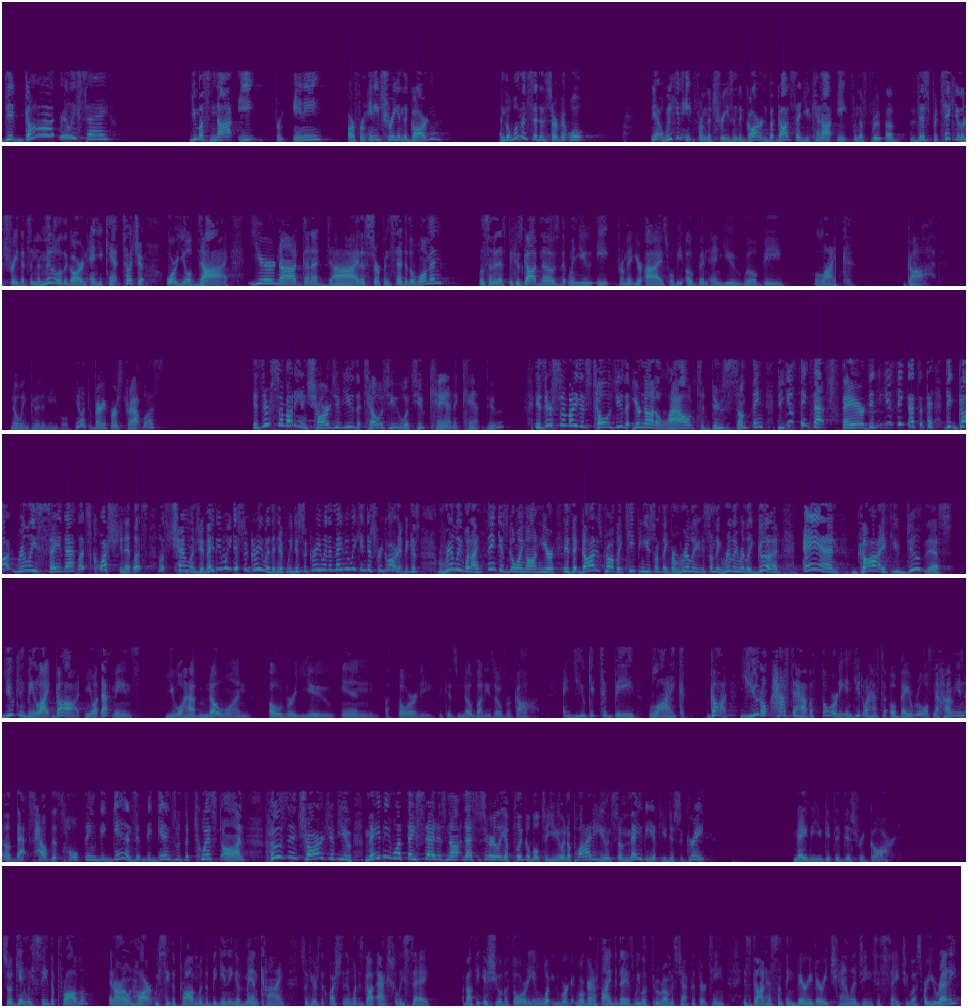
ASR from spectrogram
Did God really say, You must not eat from any or from any tree in the garden? And the woman said to the serpent, Well, yeah, we can eat from the trees in the garden, but God said you cannot eat from the fruit of this particular tree that's in the middle of the garden, and you can't touch it or you'll die. You're not going to die, the serpent said to the woman. Listen to this, because God knows that when you eat from it, your eyes will be open and you will be like God, knowing good and evil. You know what the very first trap was? Is there somebody in charge of you that tells you what you can and can't do? Is there somebody that's told you that you're not allowed to do something? Do you think that's fair? Did you think that's okay? Did God really say that? Let's question it. Let's let's challenge it. Maybe we disagree with it. And if we disagree with it, maybe we can disregard it. Because really what I think is going on here is that God is probably keeping you something from really something really, really good. And God, if you do this, you can be like God. You know what that means? You will have no one over you in authority because nobody's over God and you get to be like God. You don't have to have authority and you don't have to obey rules. Now, how do you know that's how this whole thing begins? It begins with the twist on who's in charge of you. Maybe what they said is not necessarily applicable to you and apply to you, and so maybe if you disagree, maybe you get to disregard. So again, we see the problem in our own heart. We see the problem with the beginning of mankind. So here's the question then what does God actually say about the issue of authority. And what we're, we're going to find today as we look through Romans chapter 13 is God has something very, very challenging to say to us. Are you ready?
